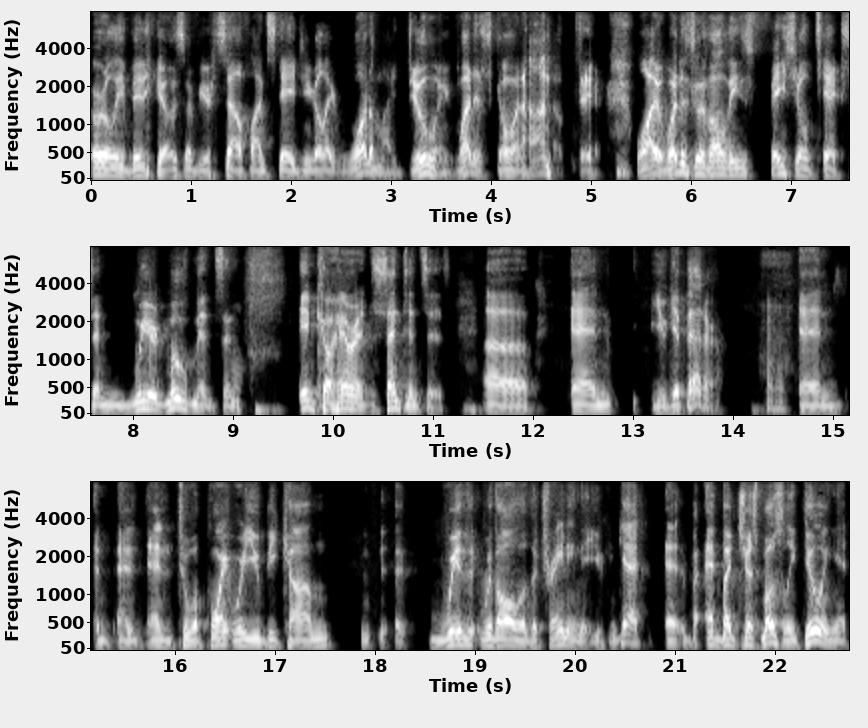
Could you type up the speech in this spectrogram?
early videos of yourself on stage. You go like, what am I doing? What is going on up there? Why? What is with all these facial ticks and weird movements and incoherent sentences? Uh, and you get better, and, and and to a point where you become uh, with with all of the training that you can get, uh, but, but just mostly doing it,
